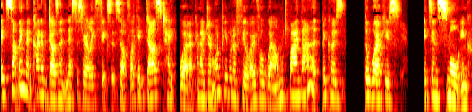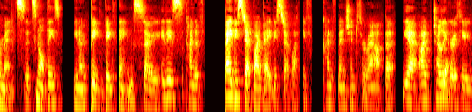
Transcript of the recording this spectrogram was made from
it's something that kind of doesn't necessarily fix itself. Like it does take work, and I don't want people to feel overwhelmed by that because the work is it's in small increments. It's not these you know big big things. So it is kind of baby step by baby step, like you've kind of mentioned throughout. But yeah, I totally Yeah. agree with you.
